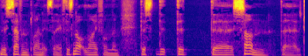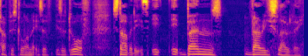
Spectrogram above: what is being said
there's seven planets there. If there's not life on them, this, the the the sun there, the Trappist one, is a is a dwarf star, but it's, it it burns very slowly,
